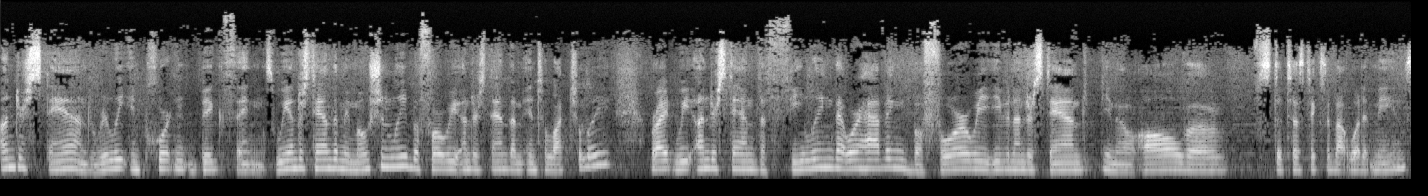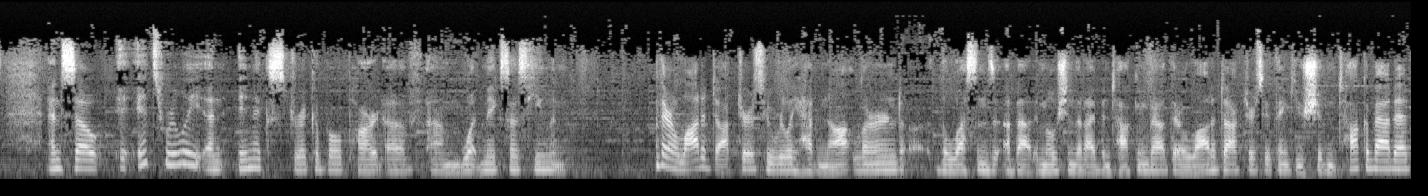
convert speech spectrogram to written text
understand really important big things. We understand them emotionally before we understand them intellectually, right? We understand the feeling that we're having before we even understand, you know, all the statistics about what it means. And so it's really an inextricable part of um, what makes us human. There are a lot of doctors who really have not learned the lessons about emotion that I've been talking about. There are a lot of doctors who think you shouldn't talk about it.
